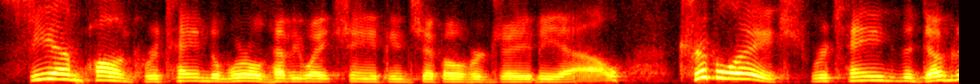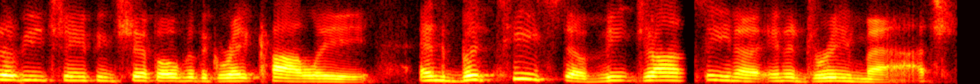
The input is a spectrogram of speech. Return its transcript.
CM Punk retained the World Heavyweight Championship over JBL. Triple H retained the WWE Championship over the Great Khali. And Batista beat John Cena in a dream match.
